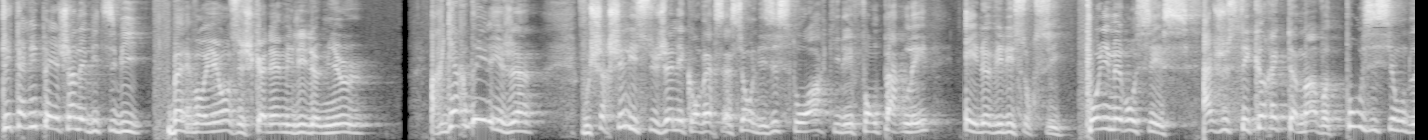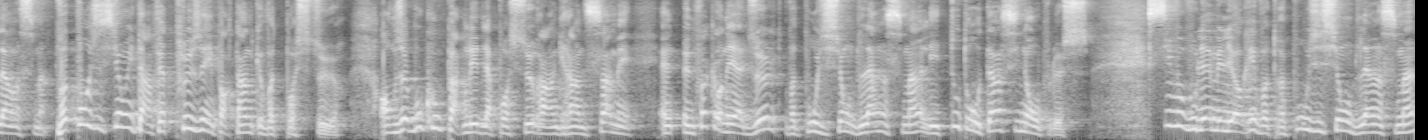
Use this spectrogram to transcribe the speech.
T'es allé pêcher en Abitibi. Ben voyons si je connais Amélie le mieux. Regardez les gens. Vous cherchez les sujets, les conversations, les histoires qui les font parler et lever les sourcils. Point numéro 6. Ajustez correctement votre position de lancement. Votre position est en fait plus importante que votre posture. On vous a beaucoup parlé de la posture en grandissant, mais une fois qu'on est adulte, votre position de lancement l'est tout autant, sinon plus. Si vous voulez améliorer votre position de lancement,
